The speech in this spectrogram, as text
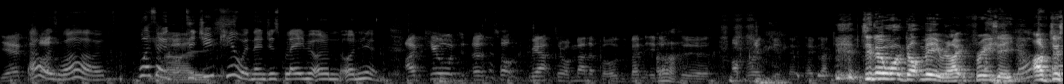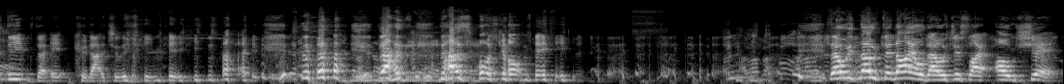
Yeah, That was wild. What? So did you kill and then just blame it on on him? I killed a top reactor on manifold, vented up ah. to upper engine, then came back. Do you know what got me right, Freezy? I've just that. deeped that it could actually be me. That's that's what got me. I love that. There was no denial. There was just like, oh shit.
